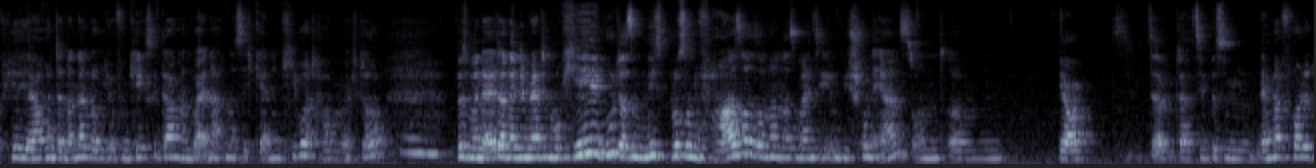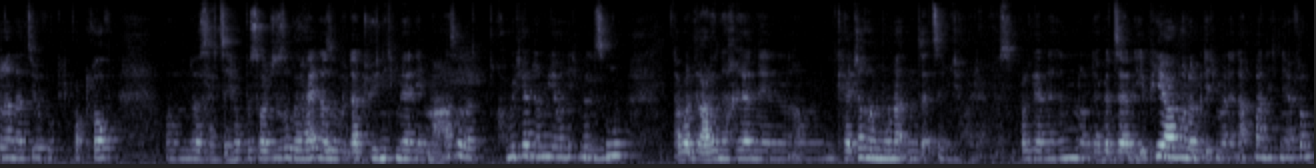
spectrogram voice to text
vier Jahre hintereinander, glaube ich, auf den Keks gegangen an Weihnachten, dass ich gerne ein Keyboard haben möchte. Mhm. Bis meine Eltern dann gemerkt haben, okay, gut, das ist nicht bloß so eine Phase, sondern das meint sie irgendwie schon ernst. Und ähm, ja, da, da, hat sie ein bisschen länger Freude dran, hat sie auch wirklich Bock drauf. Und das hat sich auch bis heute so gehalten. Also natürlich nicht mehr in dem Maße, da komme ich halt irgendwie auch nicht mehr mhm. zu. Aber gerade nachher in den ähm, kälteren Monaten setze ich mich heute einfach super gerne hin und habe jetzt ja ein E-Piano, damit ich meine Nachbarn nicht nerve. Und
